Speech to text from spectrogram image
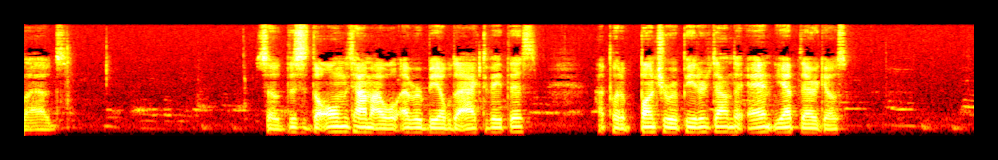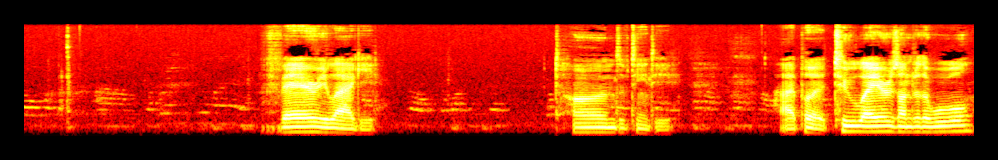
clouds. So this is the only time I will ever be able to activate this. I put a bunch of repeaters down there, and yep, there it goes. Very laggy. Tons of TNT. I put two layers under the wool.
